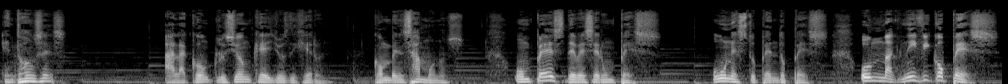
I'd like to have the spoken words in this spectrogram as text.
Entonces, a la conclusión que ellos dijeron, convenzámonos, un pez debe ser un pez, un estupendo pez, un magnífico pez,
